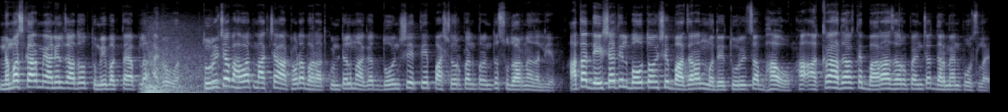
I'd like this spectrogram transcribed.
नमस्कार मी अनिल जाधव. तुम्ही बघताय आपलं अॅग्रोवन. तुरीच्या भावात मागच्या आठवडाभरात क्विंटल मागत दोनशे ते पाचशे रुपयांपर्यंत सुधारणा झाली आहे. आता देशातील बहुतांशी बाजारांमध्ये तुरीचा भाव हा अकरा हजार ते बारा हजार रुपयांच्या दरम्यान पोहोचलाय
